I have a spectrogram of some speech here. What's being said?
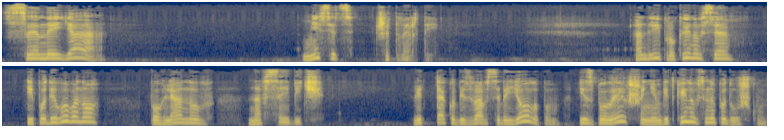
Це не я. Місяць четвертий. Андрій прокинувся і подивовано поглянув на всебіч. Відтак обізвав себе йолопом і з полегшенням відкинувся на подушку.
